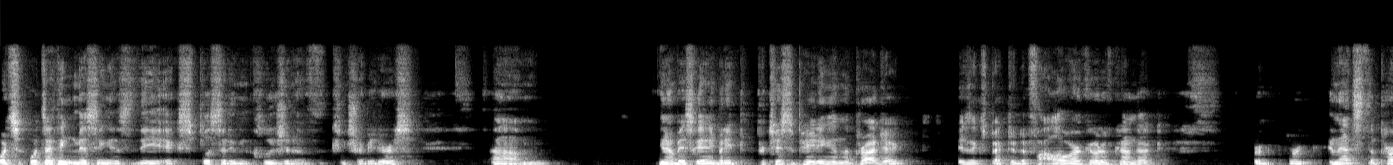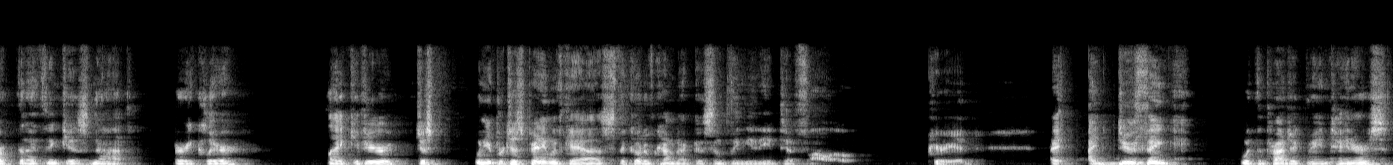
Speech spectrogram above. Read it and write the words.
what's what's I think missing is the explicit inclusion of contributors. Um you know, basically anybody participating in the project is expected to follow our code of conduct. We're, we're, and that's the part that I think is not very clear. Like if you're just when you're participating with CHAOSS, the code of conduct is something you need to follow. Period. I I do think with the project maintainers,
